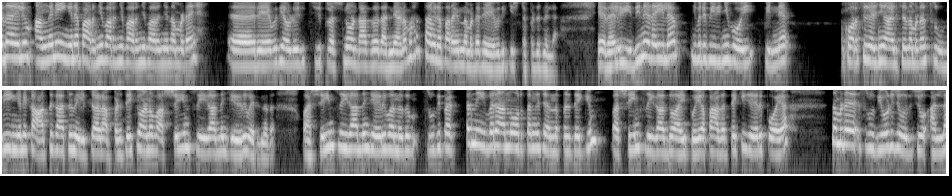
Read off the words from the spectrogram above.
ഏതായാലും അങ്ങനെ ഇങ്ങനെ പറഞ്ഞു പറഞ്ഞു പറഞ്ഞു പറഞ്ഞ് നമ്മുടെ രേവതി അവിടെ ഒരു ഇച്ചിരി പ്രശ്നം ഉണ്ടാക്കുക തന്നെയാണ്. ഭർത്താവിനെ പറയുന്നത് നമ്മുടെ രേവതിക്ക് ഇഷ്ടപ്പെടുന്നില്ല. ഏതായാലും ഇതിനിടയിൽ ഇവർ പിരിഞ്ഞു പോയി. പിന്നെ കുറച്ച് കഴിഞ്ഞ് കാണിച്ച നമ്മുടെ ശ്രുതി ഇങ്ങനെ കാത്തു കാത്ത് നിൽക്കുകയാണ്. അപ്പോഴത്തേക്കുമാണ് വർഷയും ശ്രീകാന്തും കയറി വരുന്നത്. വർഷയും ശ്രീകാന്തും കയറി വന്നതും ശ്രുതി പെട്ടെന്ന് ഇവരാന്ന് ഓർത്തങ്ങ് ചെന്നപ്പോഴത്തേക്കും വർഷയും ശ്രീകാന്തും ആയിപ്പോയി. അപ്പൊ അകത്തേക്ക് കയറി പോയ നമ്മുടെ ശ്രുതിയോട് ചോദിച്ചു അല്ല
